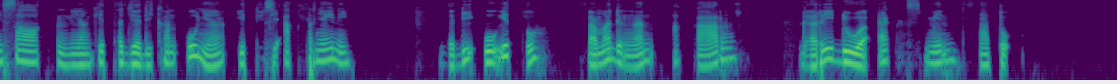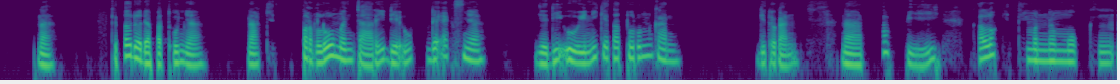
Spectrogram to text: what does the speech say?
misalkan, yang kita jadikan U-nya itu si akarnya ini. Jadi U itu sama dengan akar dari 2X min 1. Nah, kita udah dapat U-nya. Nah, kita perlu mencari DU DX-nya. Jadi U ini kita turunkan. Gitu kan. Nah, tapi kalau kita menemukan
